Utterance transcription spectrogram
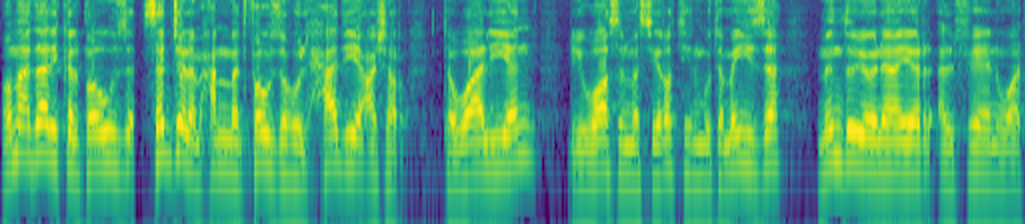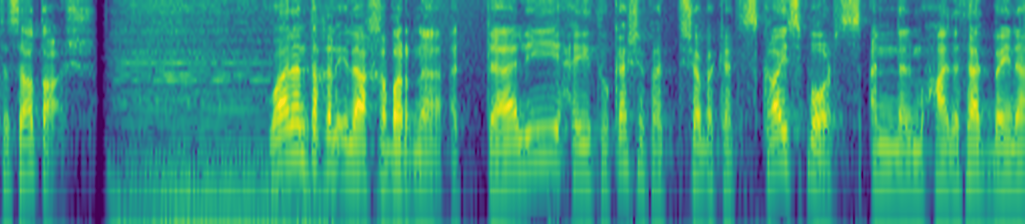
ومع ذلك الفوز سجل محمد فوزه الحادي عشر تواليا ليواصل مسيرته المتميزة منذ يناير 2019 وننتقل إلى خبرنا التالي حيث كشفت شبكة سكاي سبورتس أن المحادثات بين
